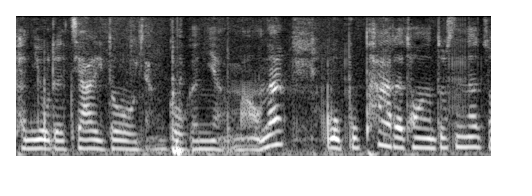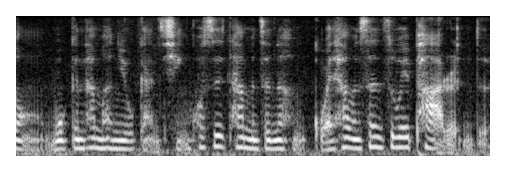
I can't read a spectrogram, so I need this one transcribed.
朋友的家里都有养狗跟养猫，那我不怕的，通常都是那种我跟他们很有感情，或是他们真的很乖，他们甚至会怕人的，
